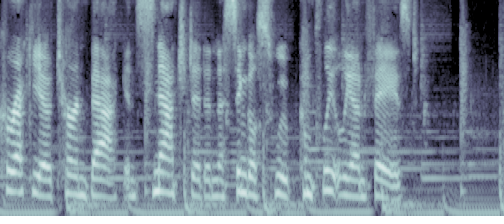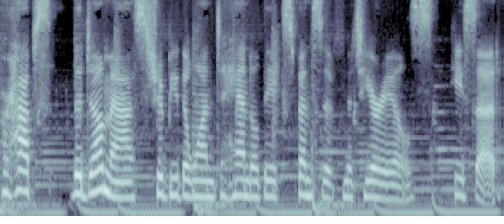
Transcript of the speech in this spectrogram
Korekiyo turned back and snatched it in a single swoop, completely unfazed. Perhaps the dumbass should be the one to handle the expensive materials, he said.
